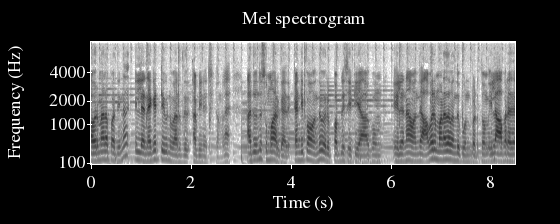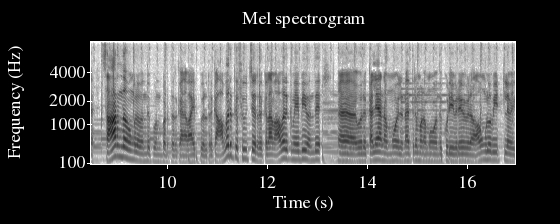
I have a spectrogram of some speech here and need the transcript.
அவர் மேலே பார்த்தீங்கன்னா இல்லை நெகட்டிவ்னு வருது அப்படின்னு வச்சுக்கோங்களேன். அது வந்து சும்மா இருக்காது. கண்டிப்பாக வந்து ஒரு பப்ளிசிட்டி ஆகும். இல்லைனா வந்து அவர் மனதை வந்து புண்படுத்தும். இல்லை அவரை சார்ந்தவங்களை வந்து புண்படுத்துறதுக்கான வாய்ப்புகள் இருக்குது அவருக்கு ஃப்யூச்சர் இருக்கலாம். அவருக்கு மேபி வந்து ஒரு கல்யாணமோ இல்லைனா திருமணமோ வந்து கூடிய விரைவில் அவங்களும் வீட்டில் வை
